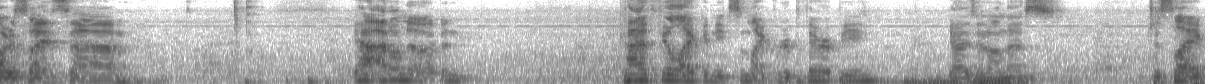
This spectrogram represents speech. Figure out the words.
water slice. Um, yeah, I don't know. I've been kind of feel like I need some like group therapy. You guys in on this? Just like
